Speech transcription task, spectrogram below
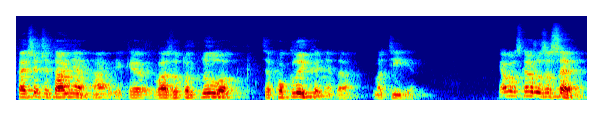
перше читання, а, яке вас доторкнуло, це покликання да, Матія. Я вам скажу за себе.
